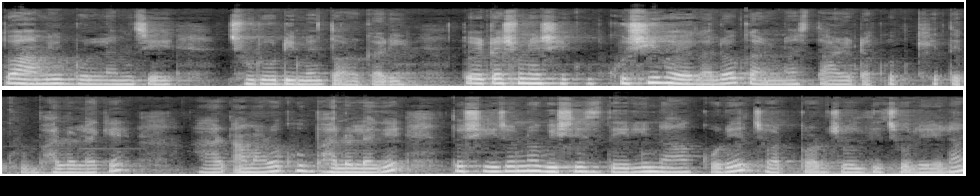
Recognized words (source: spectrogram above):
তো আমি বললাম যে ঝুড়ো ডিমের তরকারি। তো এটা শুনে সে খুব খুশি হয়ে গেল কেননা তার এটা খুব খেতে খুব ভালো লাগে আর আমারও খুব ভালো লাগে। তো সেই জন্য বিশেষ দেরি না করে চটপট জলদি চলে এলাম।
